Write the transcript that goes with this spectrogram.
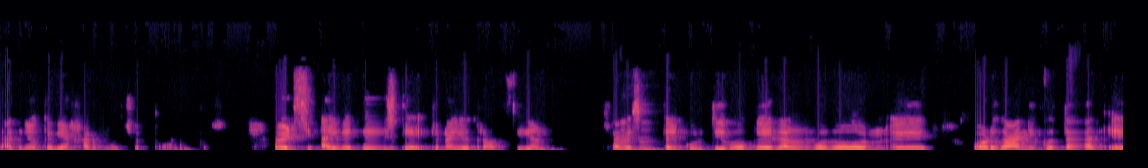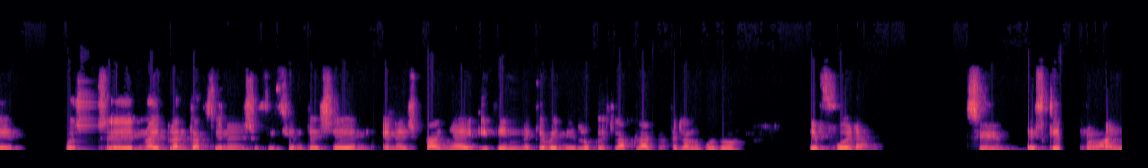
ha tenido que viajar mucho. Bueno, pues, a ver si hay veces que, no hay otra opción. ¿Sabes? El cultivo que el algodón eh, orgánico tal, eh, pues eh, no hay plantaciones suficientes en, España y tiene que venir lo que es la planta del algodón de fuera. Sí. Es que no hay,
